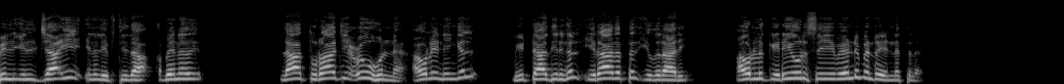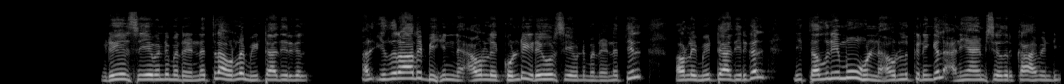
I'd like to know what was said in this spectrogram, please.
பில் இல்ஜாயி இல் இஃப்திதா. அப்போ என்னது? லா துராஜி ஹுன்ன அவர்களை நீங்கள் மீட்டாதீர்கள் இராதத்தல் இதுராரி. அவர்களுக்கு இடையூறு செய்ய வேண்டும் என்ற எண்ணத்தில். இடையூறு செய்ய வேண்டும் என்ற எண்ணத்தில் அவர்களை மீட்டாதீர்கள். அல் இதிராறு பிகின்ன அவர்களை கொண்டு இடையூறு செய்ய வேண்டும் என்ற எண்ணத்தில் அவர்களை மீட்டாதீர்கள். நீ ததுலிமூ உன்ன அவர்களுக்கு நீங்கள் அநியாயம் செய்வதற்காக வேண்டி.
